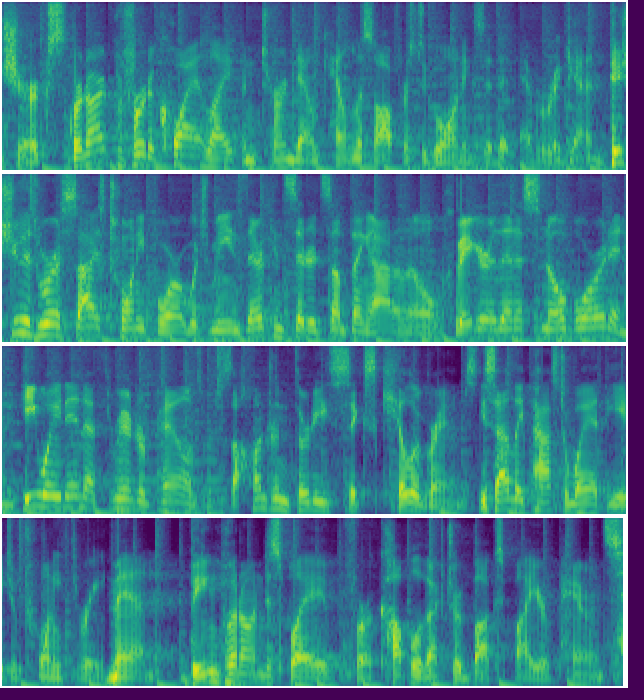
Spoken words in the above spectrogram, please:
jerks. Bernard preferred a quiet life and turned down countless offers to go on exhibit ever again. His shoes were a size 24, which means they're considered something, I don't know, bigger than a snowboard, and he weighed in at 300 pounds, which is 136 kilograms. He sadly passed away at the age of 23. Man, being put on display for a couple of extra bucks by your parents.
